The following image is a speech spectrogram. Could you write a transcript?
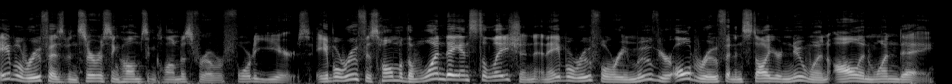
Able Roof has been servicing homes in Columbus for over 40 years. Able Roof is home with a one day installation, and Able Roof will remove your old roof and install your new one all in one day.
